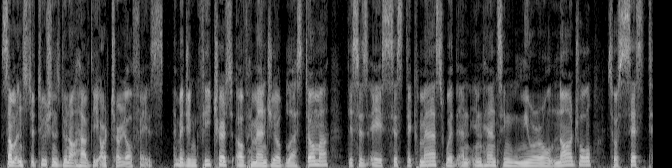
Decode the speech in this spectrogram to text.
Some institutions do not have the arterial phase. Imaging features of hemangioblastoma. This is a cystic mass with an enhancing mural nodule. So cyst,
